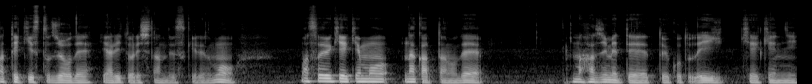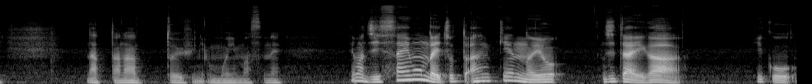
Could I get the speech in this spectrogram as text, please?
まあ、テキスト上でやり取りしたんですけれども、まあ、そういう経験もなかったので、まあ、初めてということでいい経験になったなというふうに思いますね。でまあ、実際問題ちょっと案件のよ自体が結構、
